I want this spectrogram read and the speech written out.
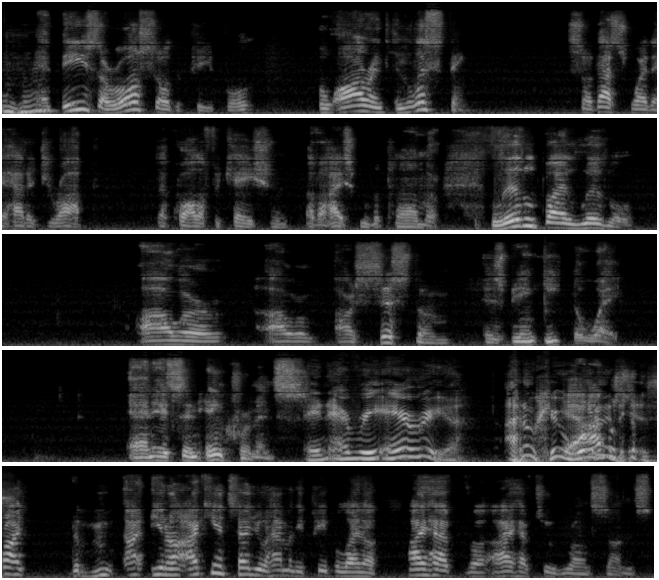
Mhm. And these are also the people who aren't enlisting. So that's why they had to drop the qualification of a high school diploma. Little by little, our our our system is being eaten away. And it's in increments. In every area. I don't care Yeah, I what was it is. surprised. The, I, you know, I can't tell you how many people I know. I have uh, I have two grown sons,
